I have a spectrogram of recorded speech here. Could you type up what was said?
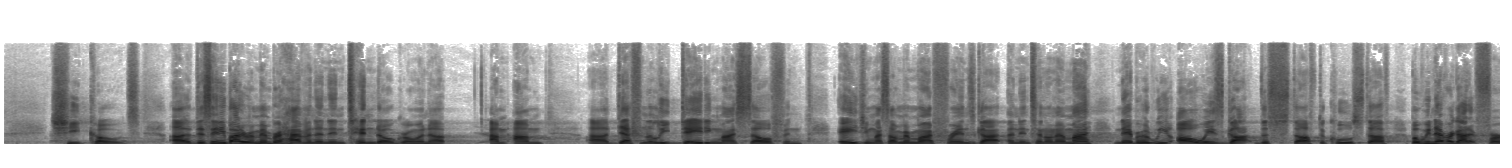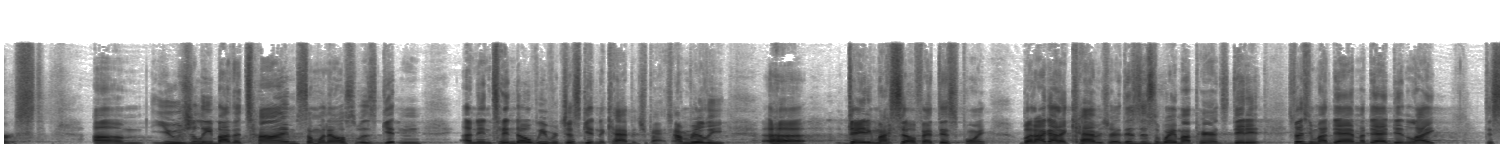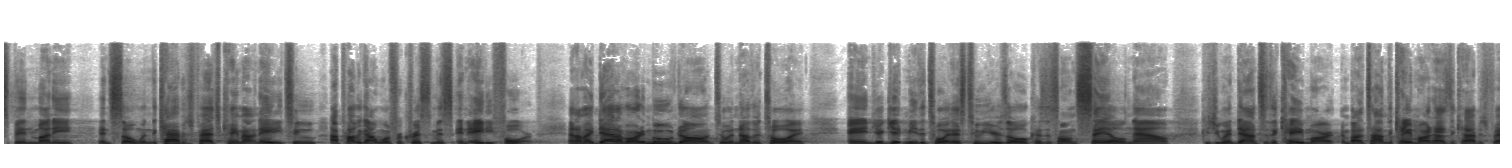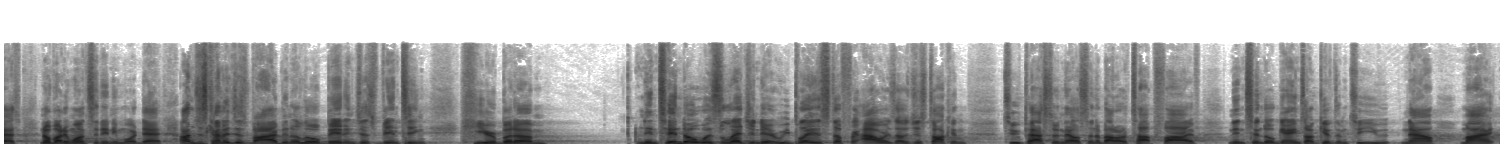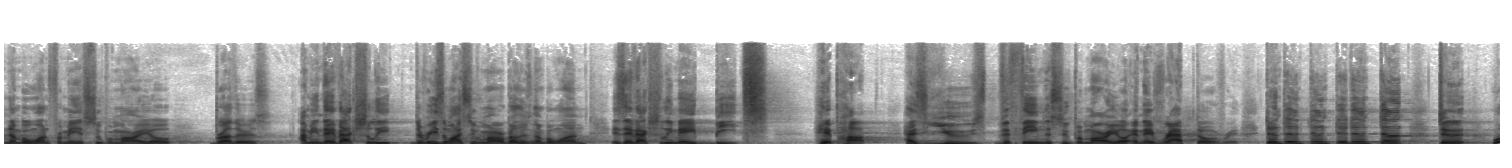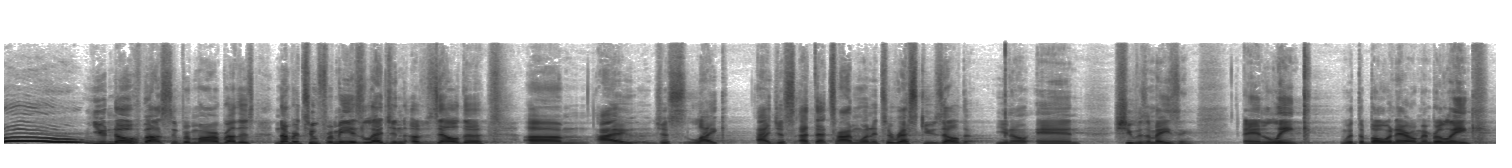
Cheat Codes. Uh, does anybody remember having a Nintendo growing up? I'm, I'm uh, definitely dating myself and aging myself. I remember my friends got a Nintendo. Now, in my neighborhood, we always got the stuff, the cool stuff, but we never got it first. Um, usually, by the time someone else was getting a Nintendo, we were just getting a Cabbage Patch. I'm really uh, dating myself at this point. But I got a Cabbage Patch. This is the way my parents did it, especially my dad. My dad didn't like to spend money. And so when the Cabbage Patch came out in 82, I probably got one for Christmas in 84. And I'm like, Dad, I've already moved on to another toy. And you're getting me the toy that's two years old because it's on sale now because you went down to the Kmart. And by the time the Kmart has the Cabbage Patch, nobody wants it anymore, Dad. I'm just kind of just vibing a little bit and just venting here. But um, Nintendo was legendary. We played this stuff for hours. I was just talking to Pastor Nelson about our top five Nintendo games. I'll give them to you now. My number one for me is Super Mario Brothers. I mean, they've actually, the reason why Super Mario Brothers number one is they've actually made beats. Hip hop has used the theme to Super Mario and they've rapped over it. Dun dun dun dun dun dun dun. Woo! You know about Super Mario Brothers. Number two for me is Legend of Zelda. Um, I just like, I just at that time wanted to rescue Zelda, you know, and she was amazing and Link with the bow and arrow. Remember Link?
